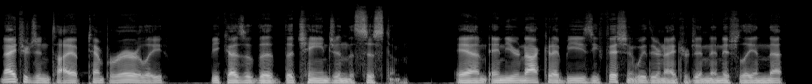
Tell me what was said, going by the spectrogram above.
nitrogen tie up temporarily because of the, the change in the system. And and you're not going to be as efficient with your nitrogen initially and that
